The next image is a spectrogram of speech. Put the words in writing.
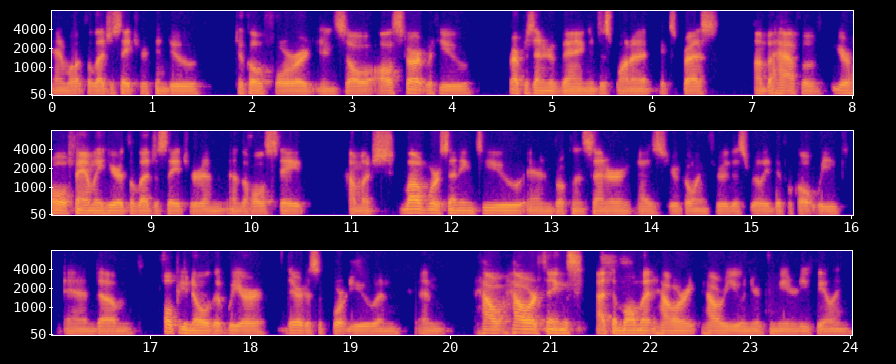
and what the legislature can do to go forward. And so I'll start with you, Representative Vang, and just want to express on behalf of your whole family here at the legislature and, and the whole state how much love we're sending to you and Brooklyn Center as you're going through this really difficult week. And um, hope you know that we are there to support you. And and how how are things at the moment? How are how are you and your community feeling?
